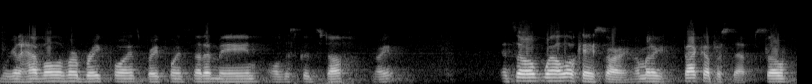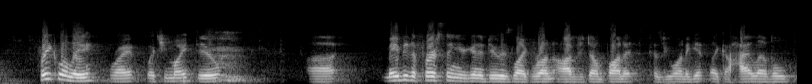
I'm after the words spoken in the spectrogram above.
We're going to have all of our breakpoints, breakpoints set at main, all this good stuff, right? And so, well, okay, sorry, I'm going to back up a step. So frequently, right, what you might do, uh, maybe the first thing you're going to do is like run objdump on it because you want to get like a high level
